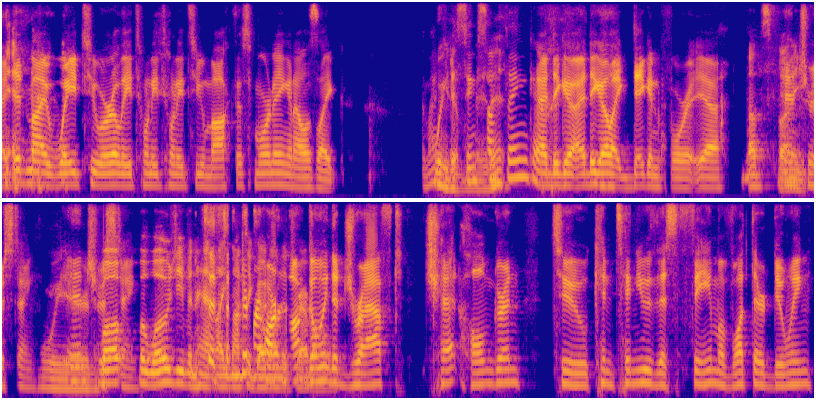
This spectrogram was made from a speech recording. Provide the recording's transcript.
I did my way too early 2022 mock this morning, and I was like, "Am I Wait a missing something?" I had to go. I had to go like digging for it. Yeah. That's funny. Interesting. Weird. Well, but Woj even had the like not to go are not rabbit going to draft Chet Holmgren to continue this theme of what they're doing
